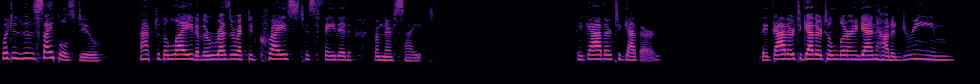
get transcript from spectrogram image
What do the disciples do after the light of the resurrected Christ has faded from their sight? They gather together they gather together to learn again how to dream,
